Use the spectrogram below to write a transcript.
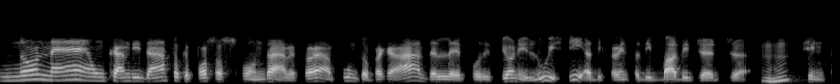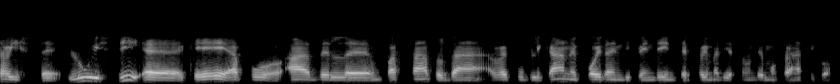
non è un candidato che possa sfondare, però appunto perché ha delle posizioni, lui sì, a differenza di Buttigieg Mhm. centriste, lui sì eh, che ha, ha del- un passato da repubblicano e poi da indipendente prima di essere un democratico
